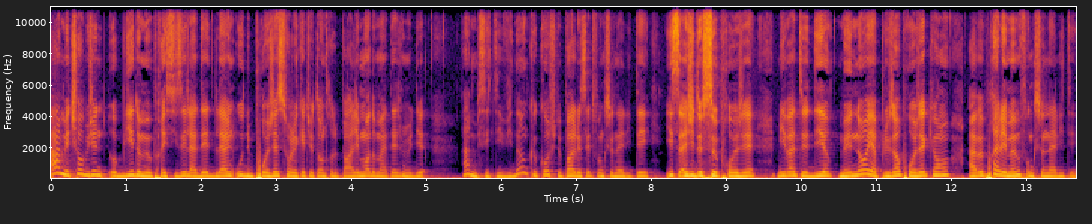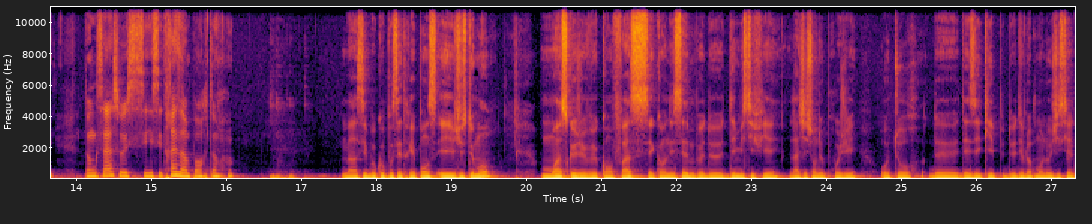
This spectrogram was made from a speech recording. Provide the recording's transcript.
ah, mais tu as oublié de me préciser la deadline ou du projet sur lequel tu étais en train de parler. Moi, dans ma tête, je me dis, ah, mais c'est évident que quand je te parle de cette fonctionnalité, il s'agit de ce projet. Mais il va te dire, mais non, il y a plusieurs projets qui ont à peu près les mêmes fonctionnalités. Donc ça, c'est très important. Merci beaucoup pour cette réponse. Et justement, moi, ce que je veux qu'on fasse, c'est qu'on essaie un peu de démystifier la gestion de projet autour de, des équipes de développement logiciel.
